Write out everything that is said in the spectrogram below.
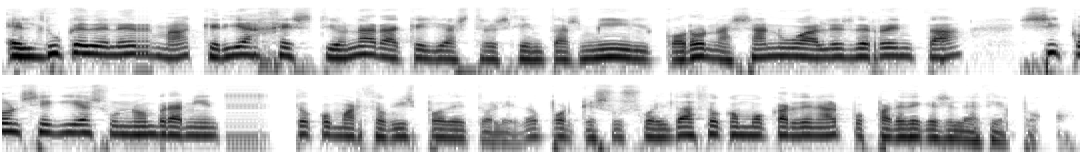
El duque de Lerma quería gestionar aquellas 300.000 coronas anuales de renta si conseguía su nombramiento como arzobispo de Toledo, porque su sueldazo como cardenal pues parece que se le hacía poco.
